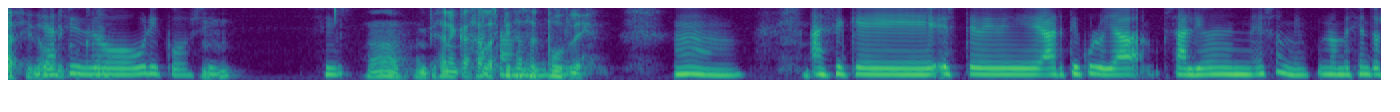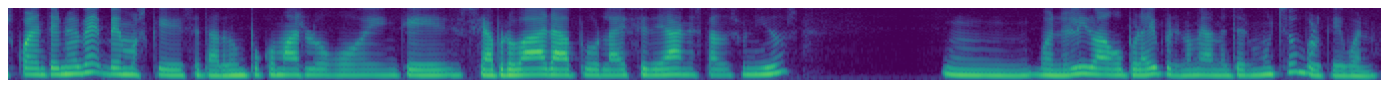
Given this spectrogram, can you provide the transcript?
ácido úrico. De ácido úrico, sí. sí. Ah, empiezan a encajar las piezas del puzzle. Mm. Así que este artículo ya salió en eso, en 1949. Vemos que se tardó un poco más luego en que se aprobara por la FDA en Estados Unidos. Mm, bueno, he leído algo por ahí, pero no me voy a meter mucho porque, bueno,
